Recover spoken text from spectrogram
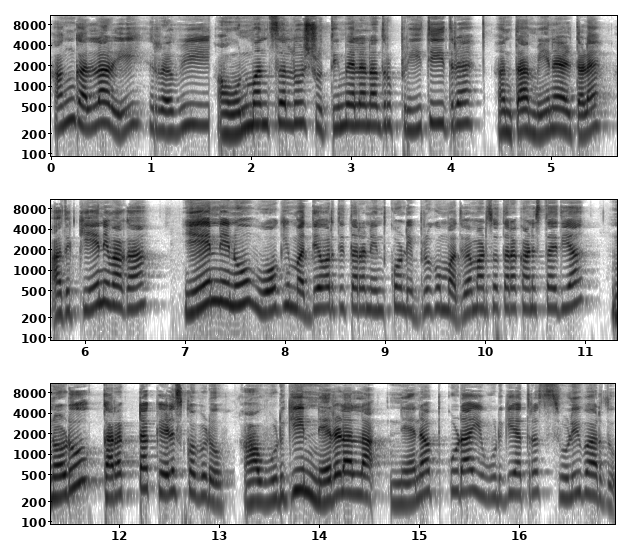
ಹಂಗಲ್ಲ ರೀ, ರವಿ. ಅವನ ಮನ್ಸಲ್ಲೂ ಶ್ರುತಿ ಮೇಲೇನಾದ್ರೂ ಪ್ರೀತಿ ಇದ್ರೆ ಅಂತ ಮೀನಾ ಹೇಳ್ತಾಳೆ. ಅದಕ್ಕೇನಿವಾಗ ಏನ್ ನೀನು? ಹೋಗಿ ಮಧ್ಯವರ್ತಿ ತರ ನಿಂತ್ಕೊಂಡು ಇಬ್ರಿಗೂ ಮದ್ವೆ ಮಾಡಿಸೋ ತರ ಕಾಣಿಸ್ತಾ ಇದೀಯಾ? ನೋಡು ಕರೆಕ್ಟಾಗಿ ಕೇಳಿಸ್ಕೊಬಿಡು. ಆ ಹುಡುಗಿ ನೆರಳಲ್ಲ. ನೆನಪು ಕೂಡ ಈ ಹುಡುಗಿ ಹತ್ರ ಸುಳಿಬಾರ್ದು.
